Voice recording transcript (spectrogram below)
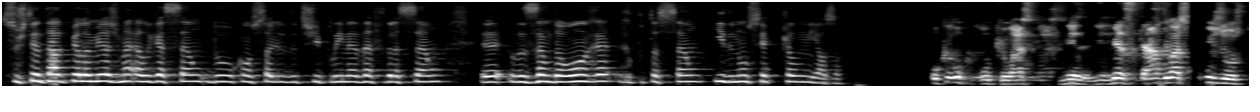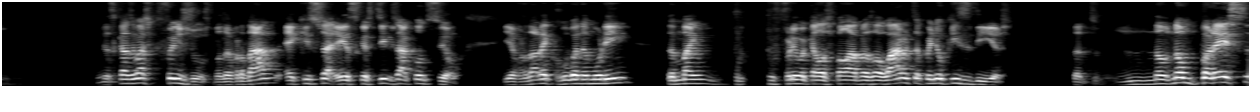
sustentado pela mesma alegação do Conselho de Disciplina da Federação, uh, lesão da honra, reputação e denúncia caluniosa. O que, o, o que eu acho, nesse caso, eu acho que foi injusto Nesse caso, eu acho que foi injusto, mas a verdade é que isso já, esse castigo já aconteceu. E a verdade é que o Ruben Amorim também proferiu aquelas palavras ao árbitro, apanhou 15 dias. Portanto, não, não me parece,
